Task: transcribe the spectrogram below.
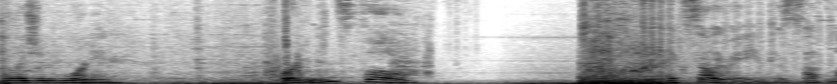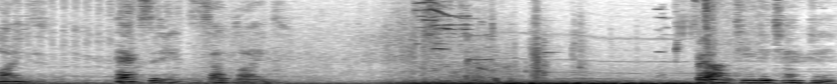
Collision warning. Ordnance full. Accelerating to sublight. Exiting sublight. Bounty detected.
